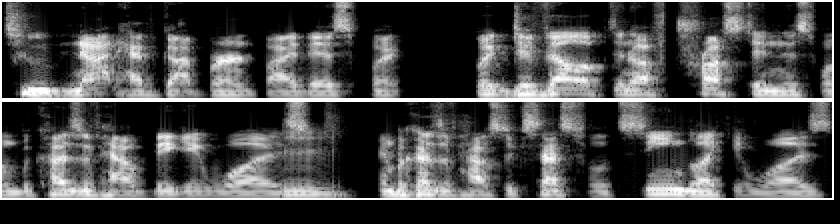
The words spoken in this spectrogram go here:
to not have got burnt by this, but but developed enough trust in this one because of how big it was Mm. and because of how successful it seemed like it was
